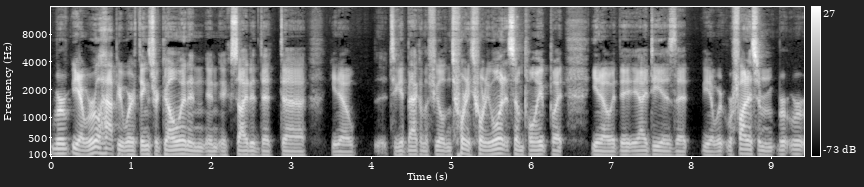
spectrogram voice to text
we're yeah we're real happy where things are going and, and excited that uh, you know to get back on the field in 2021 at some point. But you know, the, idea is that you know we're, we're finding some we're, we're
